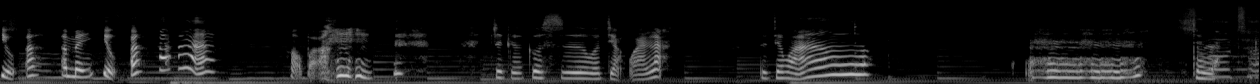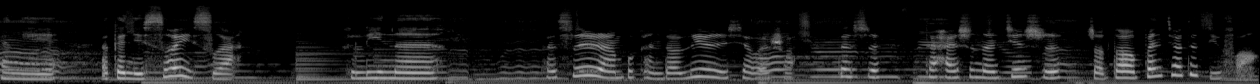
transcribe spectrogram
有啊？啊，没有啊？啊啊！好吧，这个故事我讲完了，大家晚安了。对了，跟你要跟你说一说啊，狐狸呢，他虽然不肯到烈日下玩耍，但是他还是能坚持找到搬家的地方。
